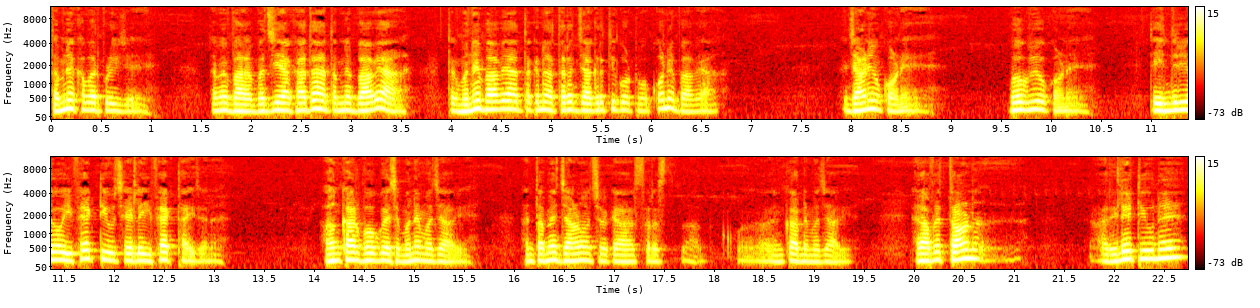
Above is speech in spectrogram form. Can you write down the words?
તમને ખબર પડી જાય. તમે ભજીયા ખાધા, તમને ભાવ્યા. તો મને ભાવ્યા તો કે તરત જાગૃતિ ગોઠવો. કોને ભાવ્યા? જાણ્યું કોણે? ભોગવ્યું કોણે? તે ઇન્દ્રિયો ઇફેક્ટિવ છે એટલે ઇફેક્ટ થાય છે ને અહંકાર ભોગવે છે. મને મજા આવી. અને તમે જાણો છો કે આ સરસ, અહંકારને મજા આવી. એટલે આપણે ત્રણ રિલેટિવને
